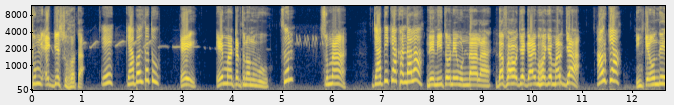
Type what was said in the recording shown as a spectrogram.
तुम एडजस्ट होता ఏ క్యా బోల్తా తూ? ఏయ్ ఏం మాట్లాడుతున్నావు నువ్వు? సున్. సున్నా. జాతి క్యా ఖండాలా? నే నీతోనే ఉండాలా. దఫా హోజే గాయం హోజే మర్జా ఆర్ క్యా? ఇంకేముంది?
